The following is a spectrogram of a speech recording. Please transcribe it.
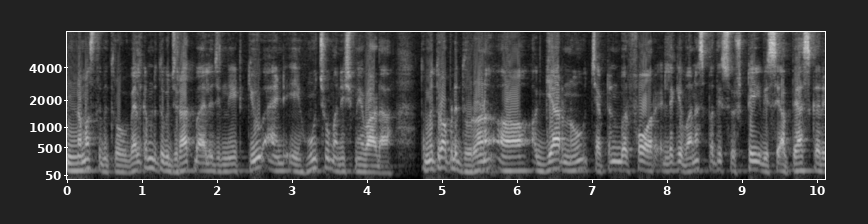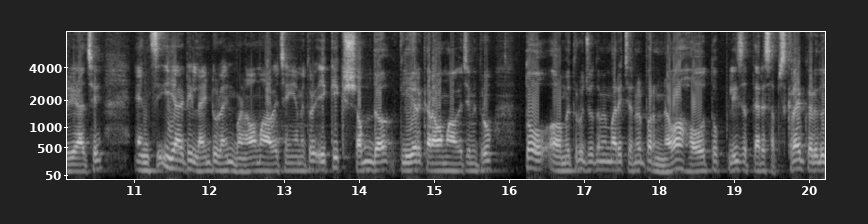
નમસ્તે મિત્રો, welcome to Gujarat biology NET Q and A. હું છું મનીષ મેવાડા. તો મિત્રો, આપણે ધોરણ અગિયારનું ચેપ્ટર નંબર ફોર એટલે કે વનસ્પતિ સૃષ્ટિ વિશે અભ્યાસ કરી રહ્યા છે. એનસીઈઆરટી લાઇન ટુ લાઇન ભણાવવામાં આવે છે. અહીંયા મિત્રો એક એક શબ્દ ક્લિયર કરાવવામાં આવે છે મિત્રો. તો મિત્રો, જો તમે મારી ચેનલ પર નવા હો તો પ્લીઝ અત્યારે સબસ્ક્રાઇબ કરી દો.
